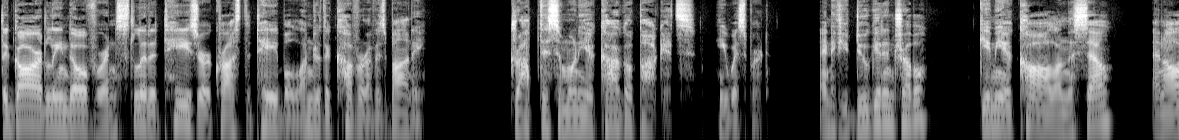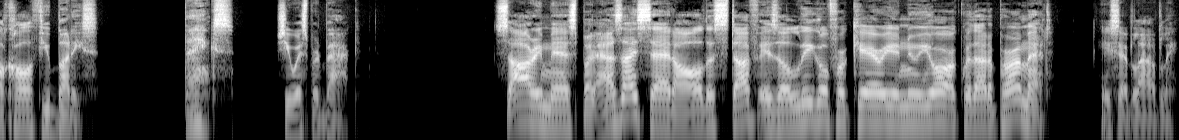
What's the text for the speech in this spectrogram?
The guard leaned over and slid a taser across the table under the cover of his body. Drop this in one of your cargo pockets, he whispered. And if you do get in trouble, give me a call on the cell, and I'll call a few buddies. Thanks, she whispered back. Sorry, miss, but as I said, all the stuff is illegal for carry in New York without a permit, he said loudly.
